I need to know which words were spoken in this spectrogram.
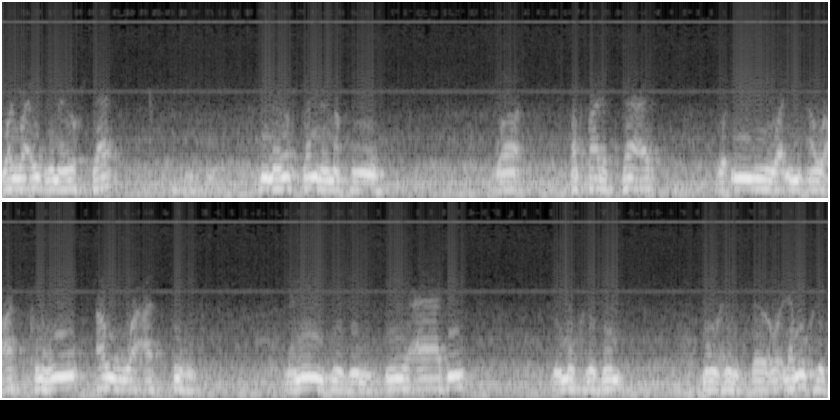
والوعيد لما يخشى لما يخشى من المكروه وقد قال الشاعر وإني وإن أوعدته أو وعدته لمنجز إيعادي لمخلف موعد لمخلف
